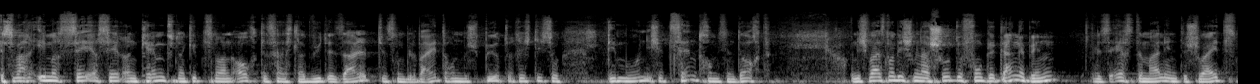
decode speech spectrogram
es war immer sehr, sehr ein Kampf. Da gibt es noch einen Ort, das heißt La Vue des Alpes, das ist ein bisschen weiter und man spürt richtig so dämonische Zentrum sind dort. Und ich weiß noch, wie ich in La Chaux de Fonds gegangen bin, das erste Mal in der Schweiz,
